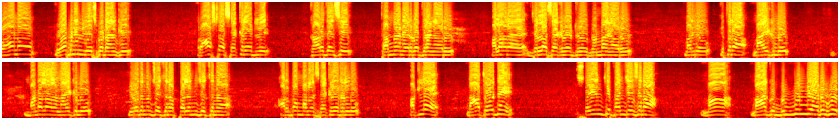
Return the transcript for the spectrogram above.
భవనం ఓపెనింగ్ చేసుకోవడానికి రాష్ట్ర సెక్రటరీ కార్యదర్శి తమ్మిన వీరభద్రం గారు అలాగే జిల్లా సెక్రటరీ నున్నా గారు మరియు ఇతర నాయకులు మండలాల నాయకులు యువత నుంచి వచ్చిన పల్లె నుంచి వచ్చిన అర్బన్ మండల సెక్రటరీలు అట్లే నాతోటి స్వయంకి పనిచేసిన నా నాకు ముందుండి అడుగు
